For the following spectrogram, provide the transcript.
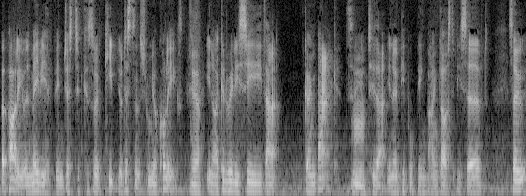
but partly it was maybe have been just to sort of keep your distance from your colleagues. Yeah. you know, I could really see that going back to, mm. to that. You know, people being behind glass to be served. So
